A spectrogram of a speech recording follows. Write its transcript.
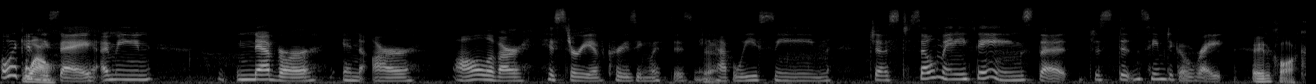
What can Wow. we say? I mean, never in our all of our history of cruising with Disney Yeah. have we seen just so many things that just didn't seem to go right. Eight o'clock.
